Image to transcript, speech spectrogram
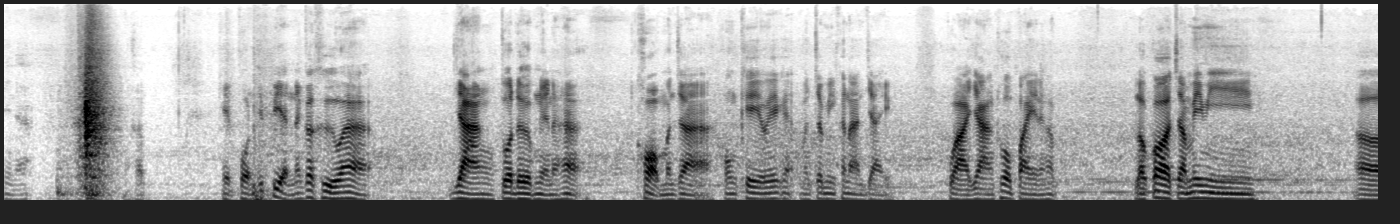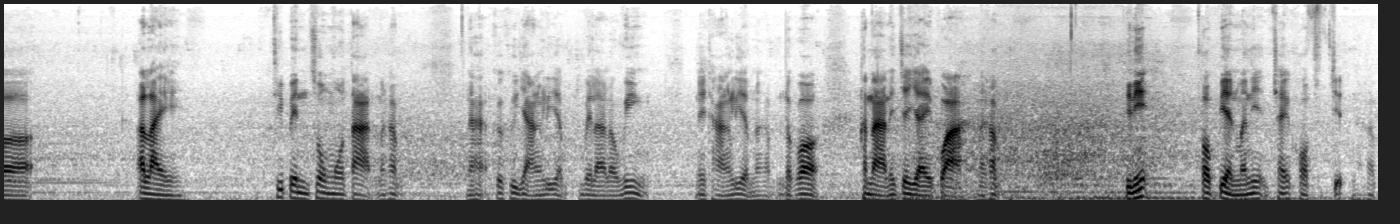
นี่นะนะครับ เหตุผลที่เปลี่ยนนั่นก็คือว่ายางตัวเดิมเนี่ยนะฮะขอบมันจะของเคเวกมันจะมีขนาดใหญ่กว่ายางทั่วไปนะครับ แล้วก็จะไม่มีเอ่ออะไรที่เป็นทรงโมตาร์ดนะครับ นะฮะก็คือยางเรียบเวลาเราวิ่งในทางเรียบนะครับ แล้วก็ขนาดนี้จะใหญ่กว่านะครับ ทีนี้พอเปลี่ยนมานี่ใช้ขอบ 17 นะครับ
